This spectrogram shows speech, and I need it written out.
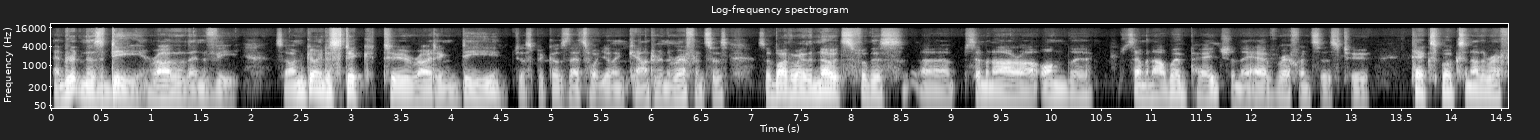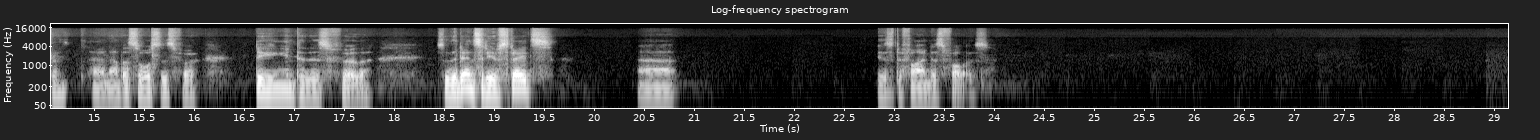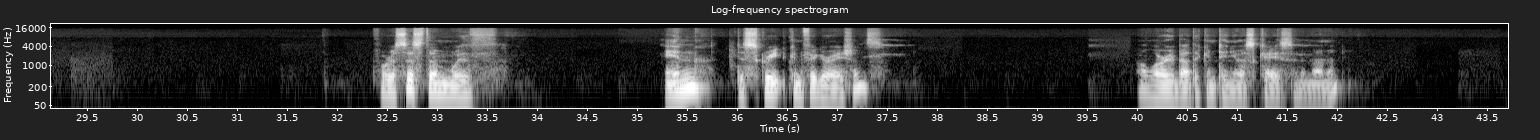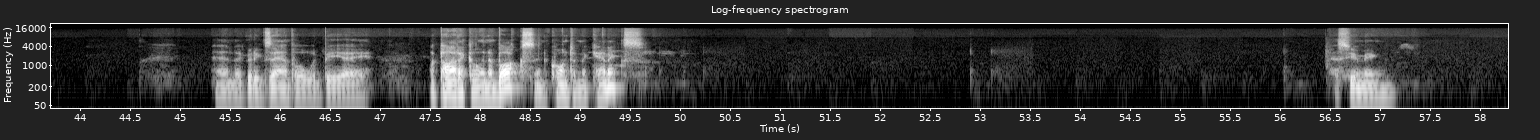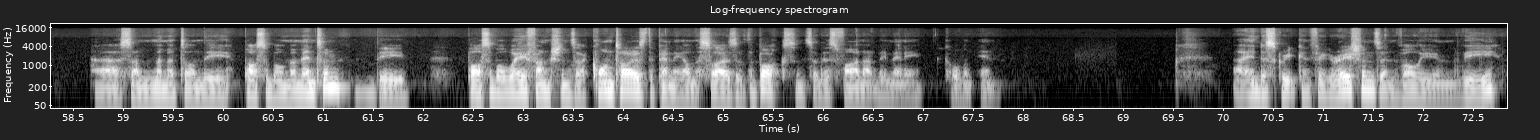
and written as D rather than V. So I'm going to stick to writing D just because that's what you'll encounter in the references. So by the way, the notes for this uh, seminar are on the seminar webpage and they have references to textbooks and other reference and other sources for digging into this further. So the density of states uh, is defined as follows. For a system with n discrete configurations, I'll worry about the continuous case in a moment. And a good example would be a, a particle in a box in quantum mechanics. Assuming uh, some limit on the possible momentum, the Possible wave functions are quantized depending on the size of the box, and so there's finitely many, call them n. Uh, in discrete configurations and volume V,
